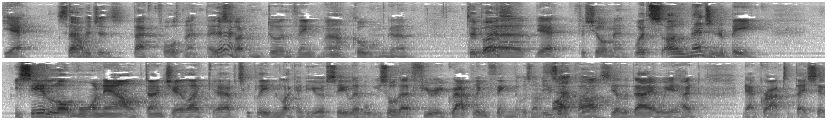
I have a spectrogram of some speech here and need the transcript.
Yeah, Savages. Oh, back and forth, man. They're just fucking doing the thing. Oh, cool. I'm gonna Do both. that. Yeah, for sure, man. What's I imagine it'd be. You see it a lot more now, don't you? Like uh, particularly even like at the UFC level. You saw that Fury grappling thing that was on Fight Exactly. Pass the other day. We had. Now, granted, they said,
